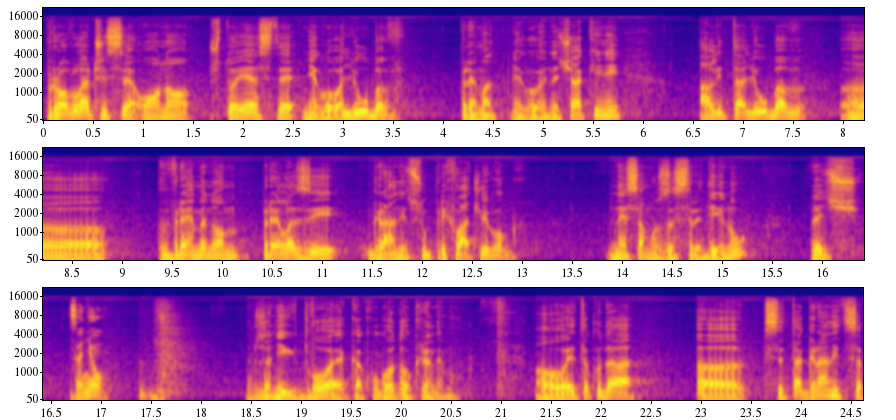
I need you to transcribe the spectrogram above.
provlači se ono što jeste njegova ljubav prema njegove nečakinji, ali ta ljubav vremenom prelazi granicu prihvatljivog. Ne samo za sredinu, već... Za nju? za njih dvoje kako god okrenemo. Ovaj, tako da se ta granica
